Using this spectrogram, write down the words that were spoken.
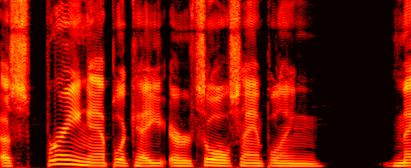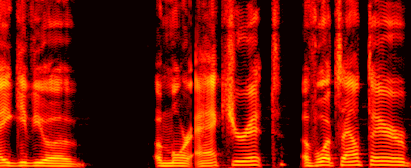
A spring applicate or soil sampling may give you a a more accurate of what's out there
